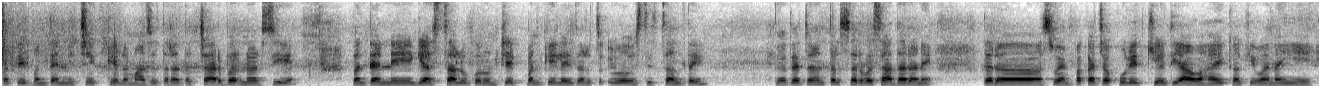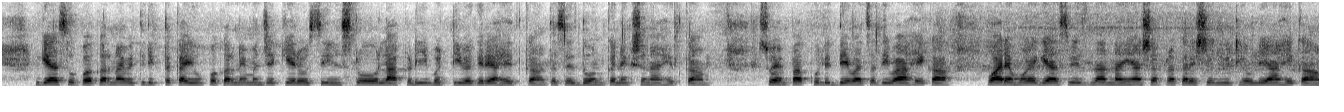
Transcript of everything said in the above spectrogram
का ते पण त्यांनी चेक केलं. माझं तर आता चार बर्नरची आहे पण त्यांनी गॅस चालू करून चेक पण केलं आहे तर व्यवस्थित चालतं आहे तर त्याच्यानंतर सर्वसाधारण आहे तर स्वयंपाकाच्या खोलीत खेळती हवा आहे का किंवा नाही आहे गॅस उपकरणाव्यतिरिक्त काही उपकरणे म्हणजे केरोसिन स्टोव लाकडी भट्टी वगैरे आहेत का? तसेच दोन कनेक्शन आहेत का? स्वयंपाक खोलीत देवाचा दिवा आहे का? वाऱ्यामुळे गॅस विजणार नाही अशा प्रकारे शेगडी ठेवली आहे का?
